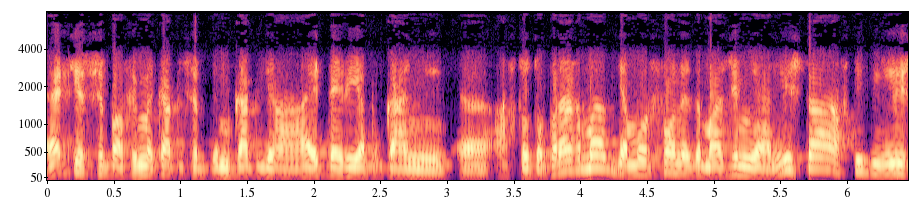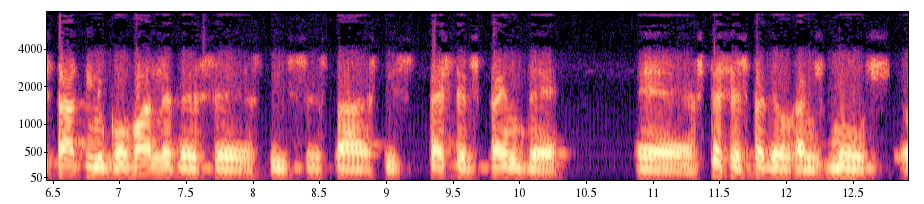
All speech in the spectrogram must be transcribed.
έρχεσαι σε επαφή με, κάποιες, με κάποια εταιρεία που κάνει ε, αυτό το πράγμα, διαμορφώνεται μαζί μια λίστα, αυτή τη λίστα την υποβάλλεται σε, στις, στα, στις 4-5 ε, στους 4-5 οργανισμούς ε,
